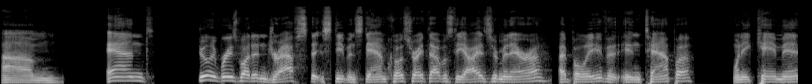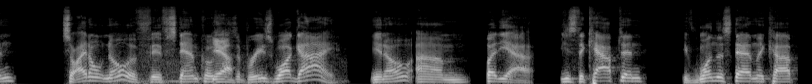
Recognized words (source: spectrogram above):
Um, and Julien Brisebois didn't draft St- Steven Stamkos, right? That was the Yzerman era, I believe, in Tampa when he came in. So I don't know if, if Stamkos yeah. is a Brisebois guy, you know? Um, but yeah, he's the captain. He's won the Stanley Cup.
